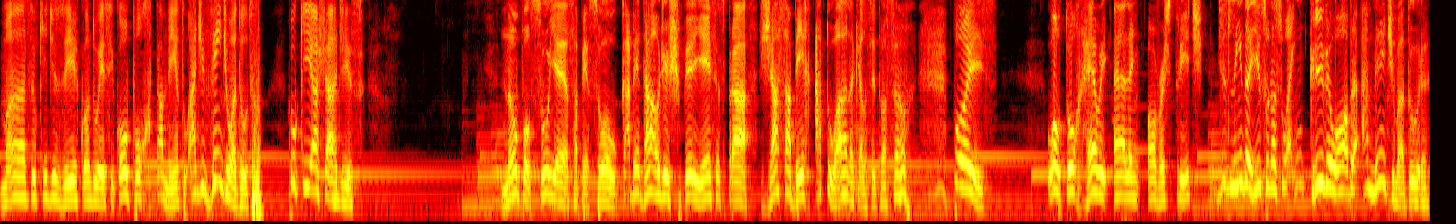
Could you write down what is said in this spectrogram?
Mas o que dizer quando esse comportamento advém de um adulto? O que achar disso? Não possui essa pessoa o cabedal de experiências para já saber atuar naquela situação? Pois o autor Harry Allen Overstreet deslinda isso na sua incrível obra A Mente Madura,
